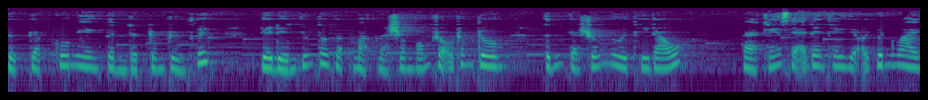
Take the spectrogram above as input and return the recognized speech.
được gặp cô nàng tình địch trong truyền thuyết. Địa điểm chúng tôi gặp mặt là sân bóng rổ trong trường, tính cả số người thi đấu. Và khán giả đang theo dõi bên ngoài,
